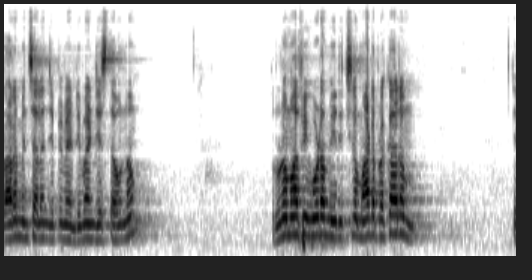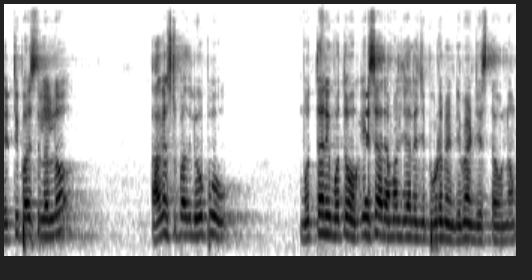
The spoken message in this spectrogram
ప్రారంభించాలని చెప్పి మేము డిమాండ్ చేస్తూ ఉన్నాం. రుణమాఫీ కూడా మీరు ఇచ్చిన మాట ప్రకారం ఎట్టి పరిస్థితులలో ఆగస్టు పది లోపు మొత్తానికి మొత్తం ఒకేసారి అమలు చేయాలని చెప్పి కూడా మేము డిమాండ్ చేస్తూ ఉన్నాం.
